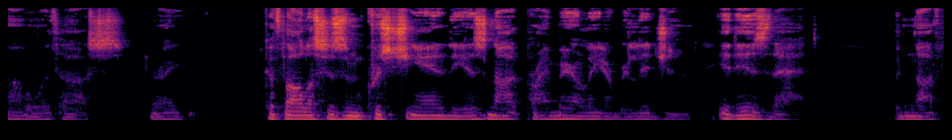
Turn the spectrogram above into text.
uh, with us, right? Catholicism, Christianity is not primarily a religion. It is that, but not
